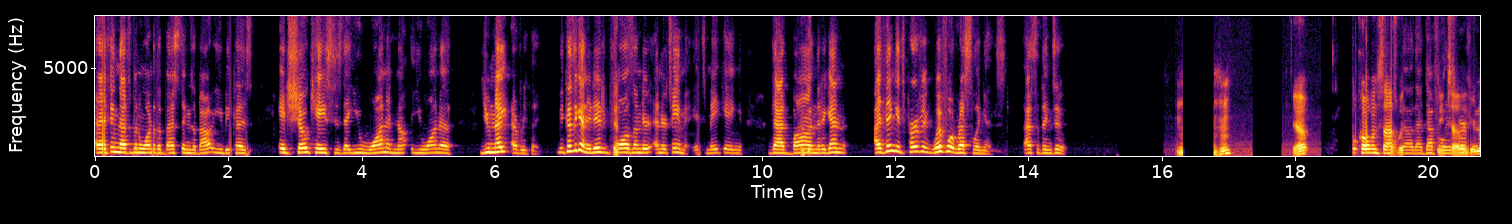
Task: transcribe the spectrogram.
And I think that's been one of the best things about you because it showcases that you want to not you want to unite everything. Because again, it, it falls under entertainment. It's making that bond that again I think it's perfect with what wrestling is. That's the thing too. Mm-hmm. Yep. Coincides with no, that definitely each other. You know,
